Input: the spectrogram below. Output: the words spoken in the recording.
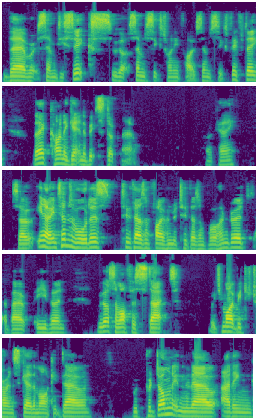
there were at 76. We've got 76.25, 76.50. They're kind of getting a bit stuck now. Okay. So, you know, in terms of orders, 2,500, 2,400, about even. We've got some offers stacked, which might be to try and scare the market down. We're predominantly now adding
